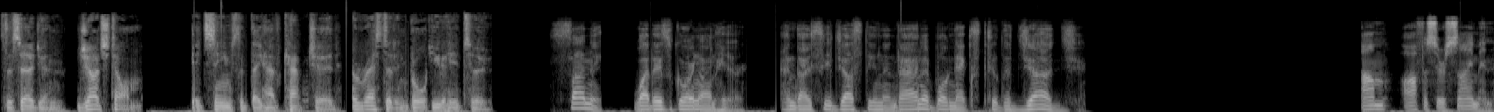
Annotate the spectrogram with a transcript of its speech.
The surgeon, Judge Tom. It seems that they have captured, arrested and brought you here too. Sonny, what is going on here? And I see Justine and Annabelle next to the judge. Um, Officer Simon,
